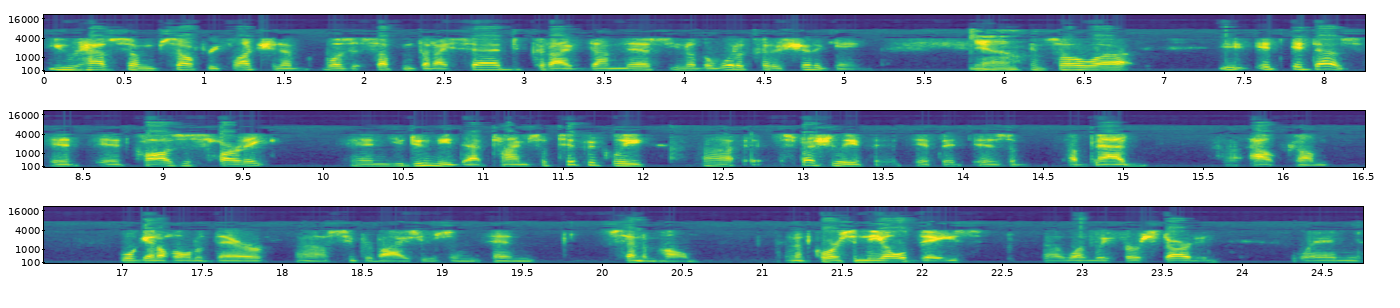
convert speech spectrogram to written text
you have some self reflection of was it something that I said? Could I have done this? You know, the woulda, coulda, shoulda game. Yeah. And so uh, it it does it it causes heartache, and you do need that time. So typically, uh, especially if it, if it is a, a bad uh, outcome, we'll get a hold of their uh, supervisors and and send them home. And of course, in the old days, uh, when we first started, when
